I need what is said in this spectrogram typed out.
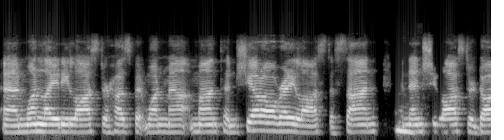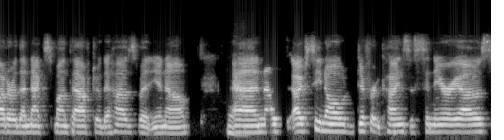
And one lady lost her husband one ma- month and she had already lost a son. Mm-hmm. And then she lost her daughter the next month after the husband, you know. Yeah. And I've seen all different kinds of scenarios.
